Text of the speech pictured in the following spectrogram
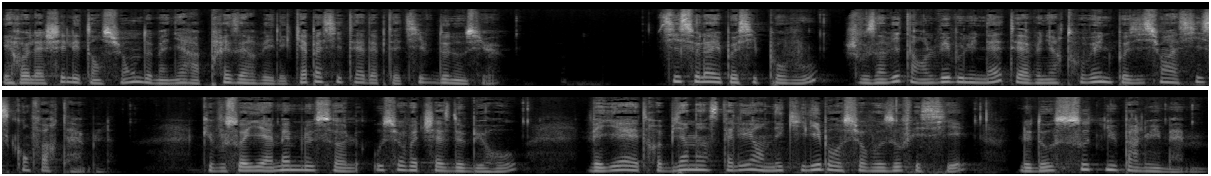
et relâcher les tensions de manière à préserver les capacités adaptatives de nos yeux. Si cela est possible pour vous, je vous invite à enlever vos lunettes et à venir trouver une position assise confortable. Que vous soyez à même le sol ou sur votre chaise de bureau, veillez à être bien installé en équilibre sur vos os fessiers, le dos soutenu par lui-même.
